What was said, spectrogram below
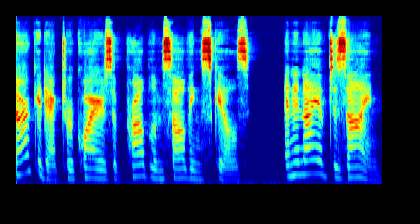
An architect requires of problem solving skills and an eye of design.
